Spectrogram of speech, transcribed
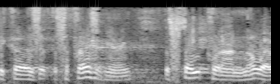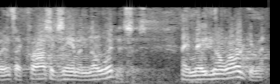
because at the suppression hearing, the state put on no evidence. I cross-examined no witnesses. They made no argument.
